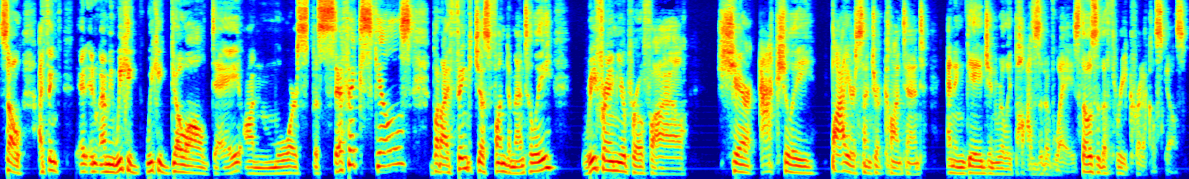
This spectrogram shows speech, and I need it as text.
So I think, and, I mean, we could we could go all day on more specific skills, but I think just fundamentally reframe your profile, share actually buyer centric content and engage in really positive ways. Those are the three critical skills.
